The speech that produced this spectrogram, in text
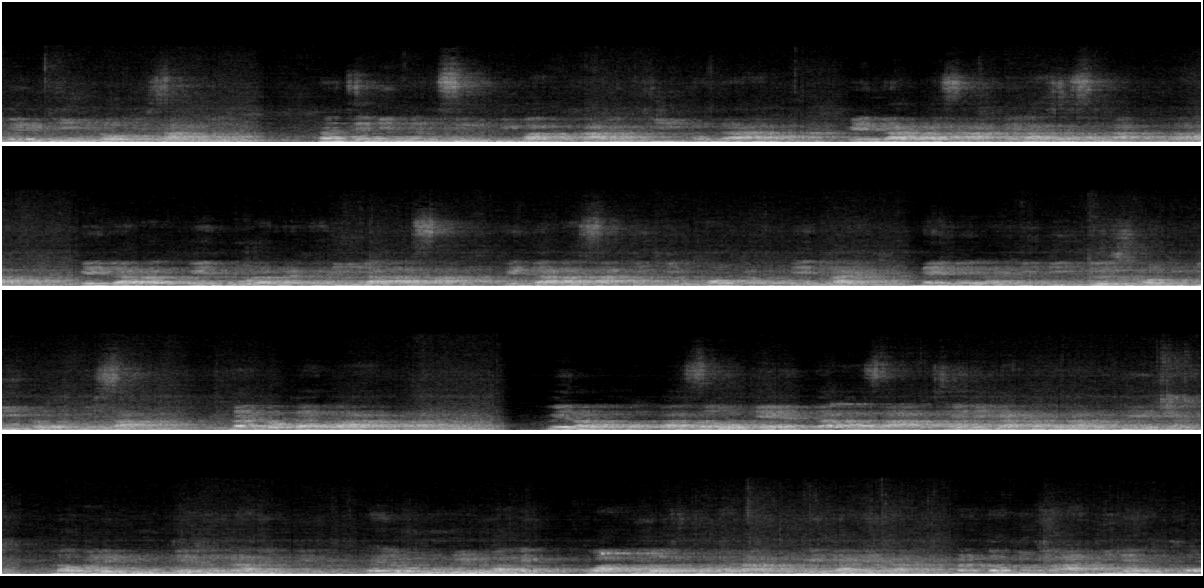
ไม่ได้พิมพ์ประวัติศาสตร์เลยท่านจะเห็นหนังสือที่วางขายอยู่ที่ข้างหน้า เป็นดาราศาสตร์ในราชสำนักของเรา เป็นดาราเป็นโบราณคดีดาราศาสตร์ เป็นดาราศาสตร์ที่เกี่ยวข้องกับประเทศไทยในหลายๆมิติโดยเฉพาะมิติประวัติศาสตร์ นั่นก็แปลว่า เวลาเราบอกว่าสโลแกนดาราศาสตร์ใช้ในการพัฒนาประเทศเนี่ยเราไม่ได้ดูแต่ข้างหน้าอย่างเดียวแต่เราดูด้วยว่าไอ้กว่าที่เราจะพัฒนาประเทศได้เนี่ยมันต้องมีฐานที่แน่นพอ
